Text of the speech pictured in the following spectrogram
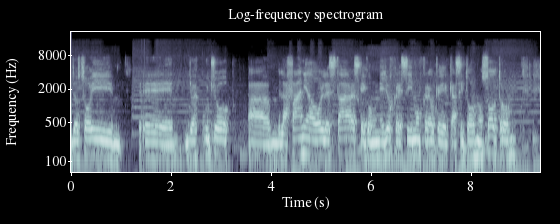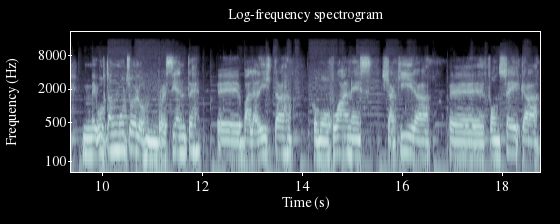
Yo soy, eh, yo escucho a la Fania All Stars, que con ellos crecimos, creo que casi todos nosotros. Me gustan mucho los recientes eh, baladistas como Juanes, Shakira, Fonseca,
